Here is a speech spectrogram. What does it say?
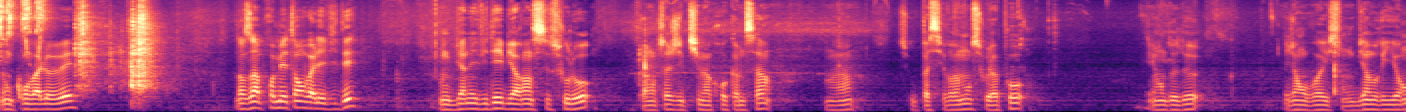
Donc on va lever. Dans un premier temps, on va les vider. Donc bien les vider, bien rincer sous l'eau. L'avantage des petits macros comme ça. Voilà. Si vous passez vraiment sous la peau. Et en deux-deux. Et là, on voit, ils sont bien brillants.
